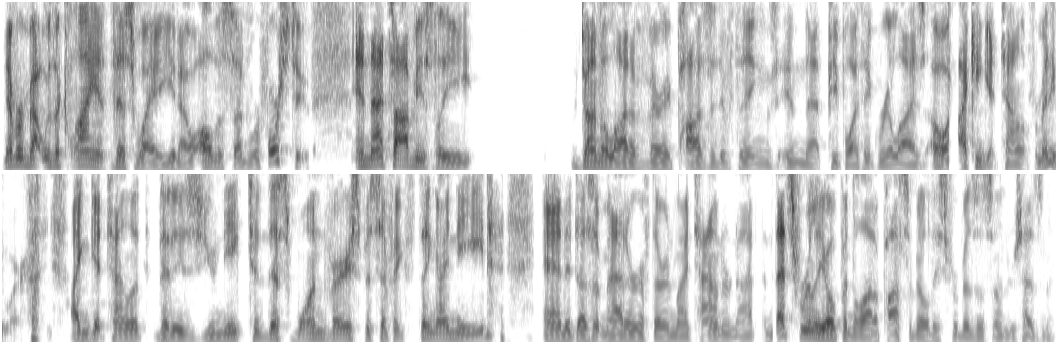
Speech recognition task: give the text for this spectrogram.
never met with a client this way you know all of a sudden we're forced to. And that's obviously done a lot of very positive things in that people I think realize, oh, I can get talent from anywhere. I can get talent that is unique to this one very specific thing I need. And it doesn't matter if they're in my town or not. And that's really opened a lot of possibilities for business owners, hasn't it?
